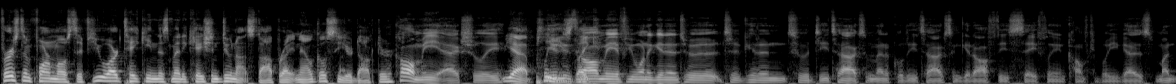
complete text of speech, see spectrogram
first and foremost, if you are taking this medication, do not stop right now. Go see your doctor. Call me actually. Yeah, please, You can call me if you want to get into to get into a detox, a medical detox, and get off these safely and comfortable. You guys, my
